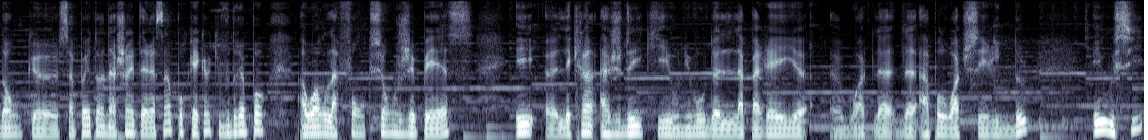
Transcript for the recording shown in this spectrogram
Donc, ça peut être un achat intéressant pour quelqu'un qui ne voudrait pas avoir la fonction GPS et l'écran HD qui est au niveau de l'appareil euh, la, Apple Watch série 2 et aussi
